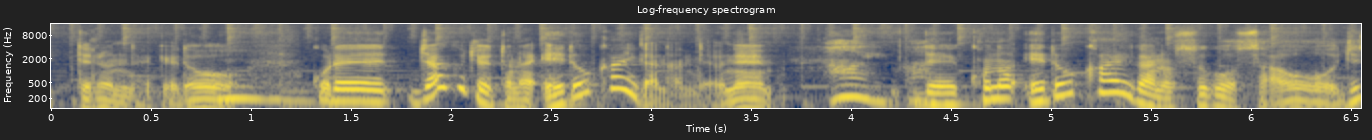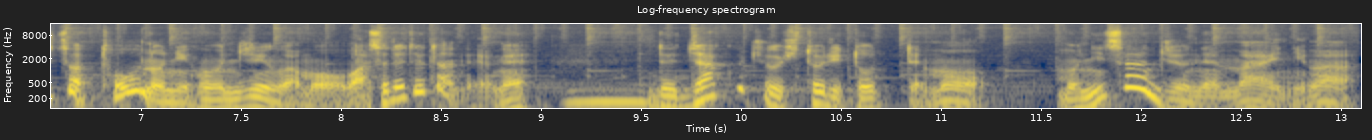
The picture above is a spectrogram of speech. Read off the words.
言ってるんだけど、うん。これ弱中というのは江戸絵画なんだよね、はいはい。でこの江戸絵画の凄さを実は当の日本人はもう忘れてたんだよね。うん。で弱中一人とってももう2 3 0年前には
